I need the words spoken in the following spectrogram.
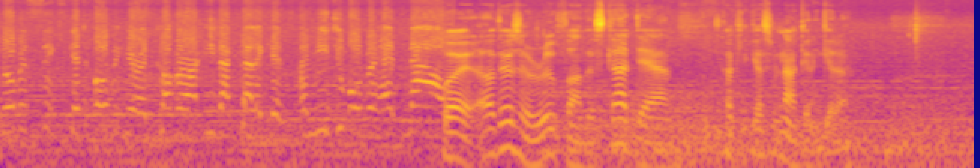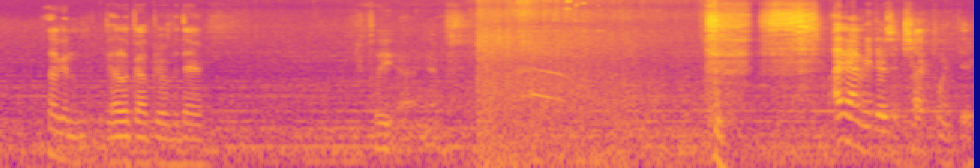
Noble 6, get over here and cover our evac pelicans. I need you overhead now. Wait. Oh, there's a roof on this. God damn. Okay, guess we're not gonna get a fucking helicopter over there. Please. Uh. I'm happy there's a checkpoint there.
